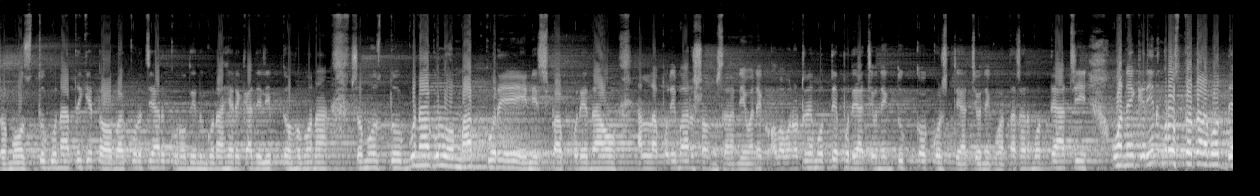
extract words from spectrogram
সমস্ত গুনাহ থেকে তওবা করছি আর কোনোদিন গুনাহের কাজে লিপ্ত হব না। সমস্ত গুনাহগুলো মাফ করে, নিষ্পাপ করে দাও। আল্লাহ পরিবার, সংসার নিয়ে অনেক অভাব অনটনের মধ্যে পড়ে আছে, অনেক দুঃখ কষ্টে আছে, অনেক হতাশার মধ্যে আছি, অনেক ঋণগ্রস্ততার মধ্যে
